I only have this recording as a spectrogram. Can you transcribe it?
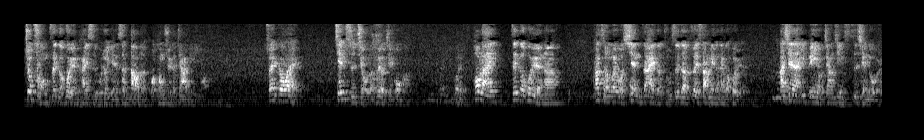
就从这个会员开始，我就延伸到了我同学的家庭里头。所以各位，坚持久了会有结果吗？后来这个会员呢，他成为我现在的组织的最上面的那个会员，他现在一边有将近四千多个人，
